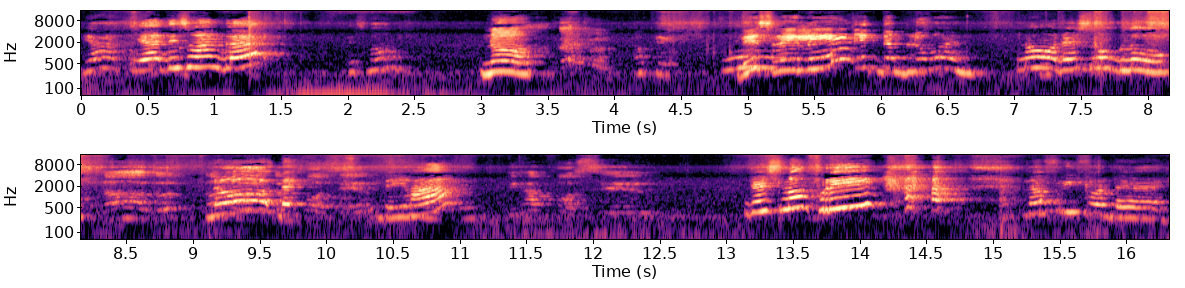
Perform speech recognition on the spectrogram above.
Yeah, Yeah, this one, black? this one. No. Okay. This really? Take the blue one. No, there's no blue. No, those, No, those the, are for sale. the Huh? We have for sale. There's no free? not free for the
